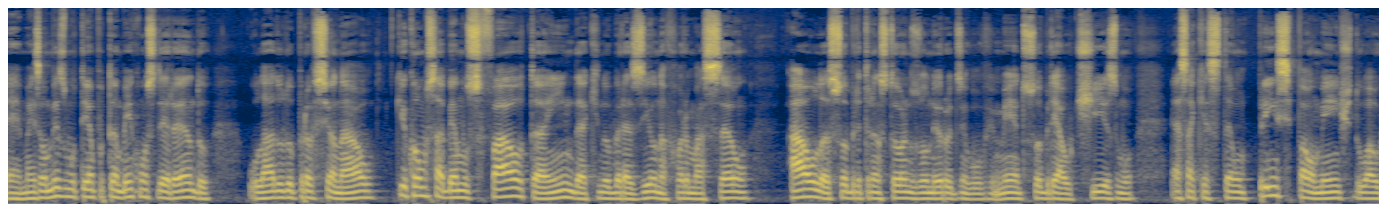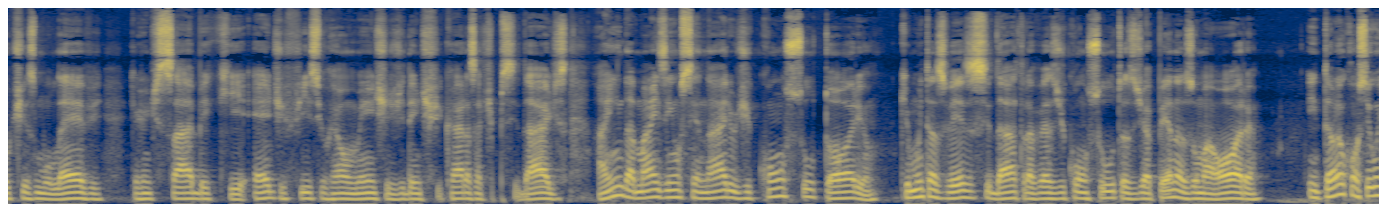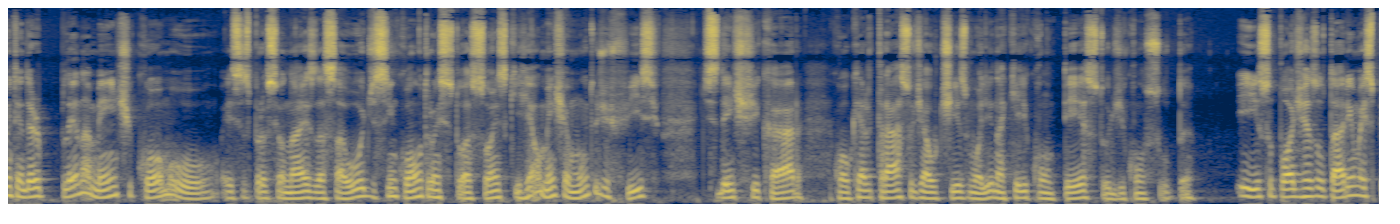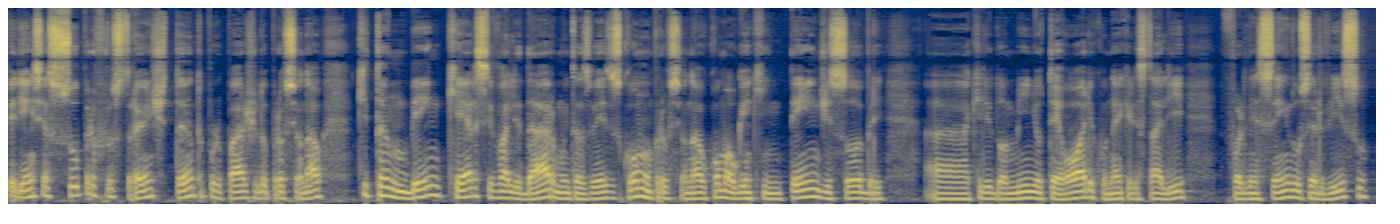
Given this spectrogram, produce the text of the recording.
é, mas ao mesmo tempo também considerando o lado do profissional, que, como sabemos, falta ainda aqui no Brasil na formação aulas sobre transtornos do neurodesenvolvimento, sobre autismo, essa questão principalmente do autismo leve, que a gente sabe que é difícil realmente de identificar as atipicidades, ainda mais em um cenário de consultório, que muitas vezes se dá através de consultas de apenas uma hora. Então eu consigo entender plenamente como esses profissionais da saúde se encontram em situações que realmente é muito difícil de se identificar qualquer traço de autismo ali naquele contexto de consulta. E isso pode resultar em uma experiência super frustrante, tanto por parte do profissional, que também quer se validar muitas vezes como um profissional, como alguém que entende sobre uh, aquele domínio teórico né, que ele está ali fornecendo o serviço,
